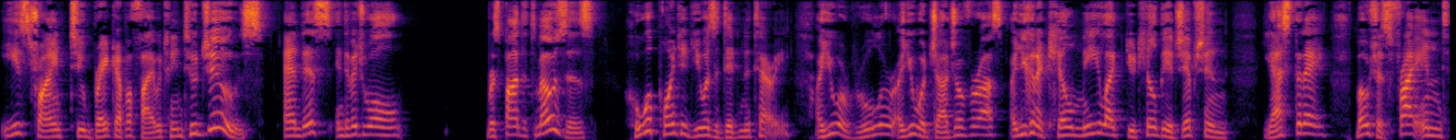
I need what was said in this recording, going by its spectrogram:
He's trying to break up a fight between two Jews. And this individual responded to Moses, who appointed you as a dignitary? Are you a ruler? Are you a judge over us? Are you going to kill me like you killed the Egyptian yesterday? Moshe's frightened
